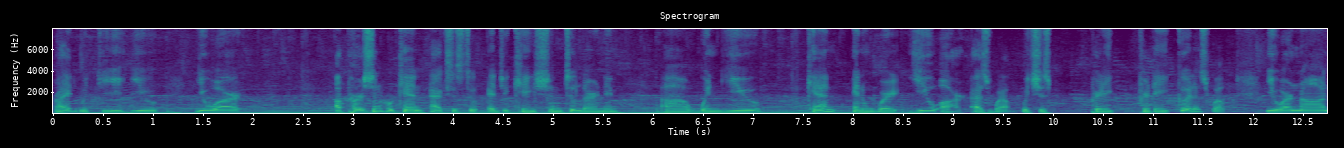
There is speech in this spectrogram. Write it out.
right? Which you you, you are a person who can access to education to learning uh, when you can and where you are as well which is pretty pretty good as well you are not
